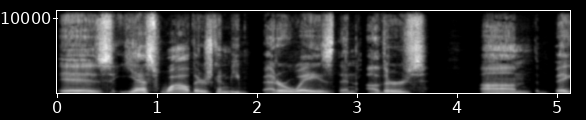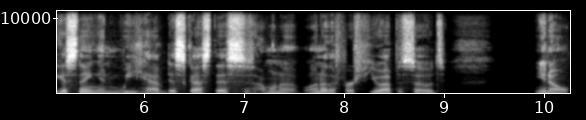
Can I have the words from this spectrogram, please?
is yes while there's going to be better ways than others um the biggest thing and we have discussed this i want to one of the first few episodes you know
